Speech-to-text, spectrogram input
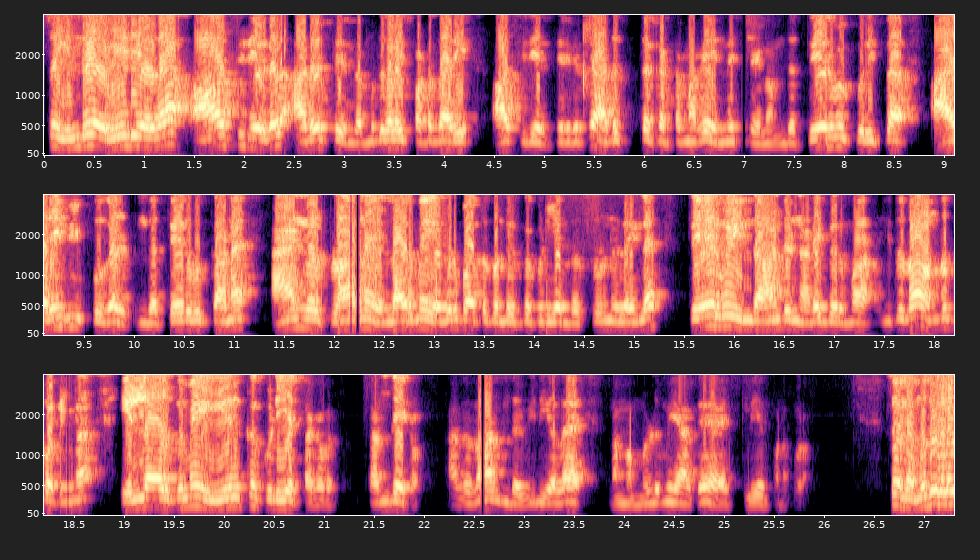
சோ இன்றைய வீடியோல ஆசிரியர்கள் அடுத்து இந்த முதுகலை பட்டதாரி ஆசிரியர் தேர்விற்கு அடுத்த கட்டமாக என்ன செய்யணும்? இந்த தேர்வு குறித்த அறிவிப்புகள் இந்த தேர்வுக்கான ஆனுவல் பிளான எல்லாருமே எதிர்பார்த்து கொண்டிருக்கக்கூடிய இந்த சூழ்நிலையில தேர்வு இந்த ஆண்டு நடைபெறுமா? இதுதான் வந்து பாத்தீங்கன்னா எல்லாருக்குமே இருக்கக்கூடிய தகவல் சந்தேகம். அதுதான் இந்த வீடியோல நம்ம முழுமையாக கிளியர் பண்ண போறோம். சோ இந்த முதுகலை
